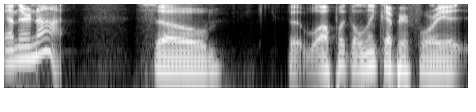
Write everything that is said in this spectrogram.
and they're not. So, I'll put the link up here for you.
